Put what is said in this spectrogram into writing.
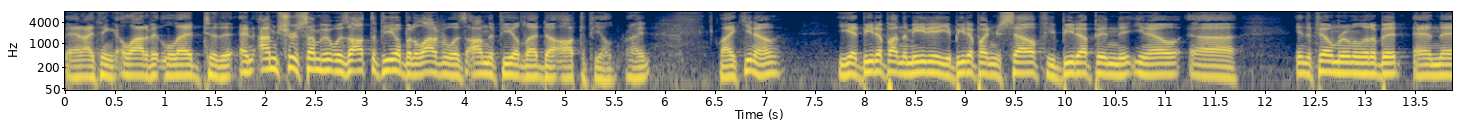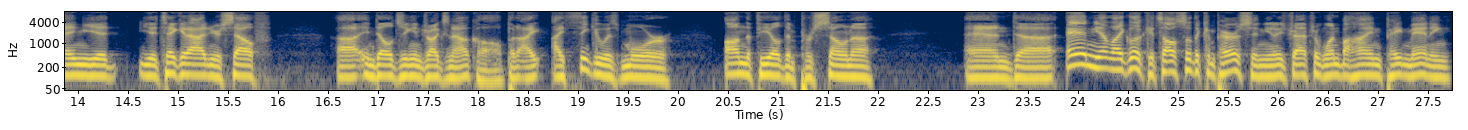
and I think a lot of it led to the. And I'm sure some of it was off the field, but a lot of it was on the field led to off the field, right? Like you know, you get beat up on the media, you beat up on yourself, you beat up in you know uh, in the film room a little bit, and then you you take it out on yourself, uh, indulging in drugs and alcohol. But I I think it was more on the field and persona, and uh, and you know, like look, it's also the comparison. You know, he's drafted one behind Peyton Manning.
